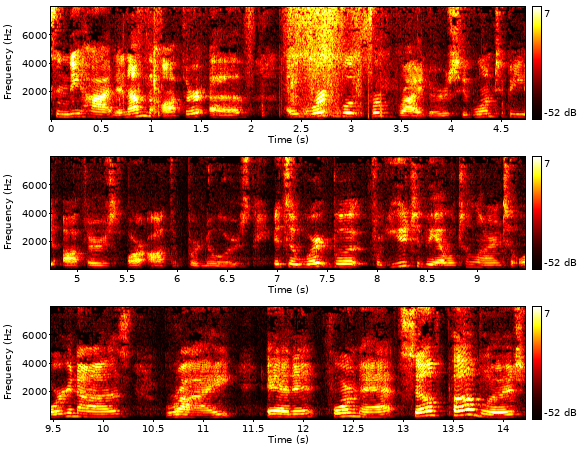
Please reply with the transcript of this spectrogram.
Cindy Hyde, and I'm the author of a workbook for writers who want to be authors or entrepreneurs. It's a workbook for you to be able to learn to organize, write, edit, format, self publish,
